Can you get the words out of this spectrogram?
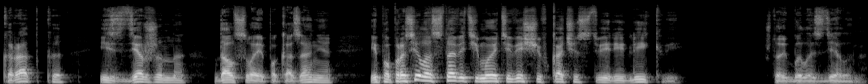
кратко и сдержанно дал свои показания и попросил оставить ему эти вещи в качестве реликвий, что и было сделано.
